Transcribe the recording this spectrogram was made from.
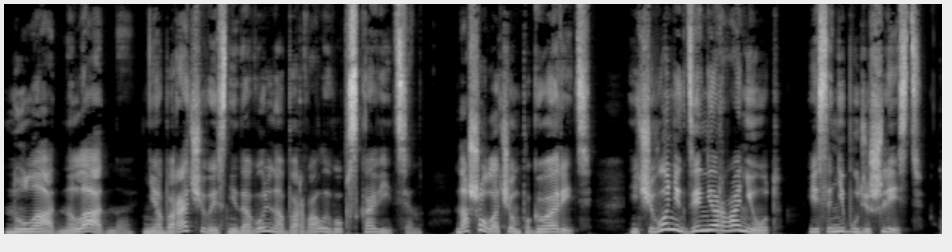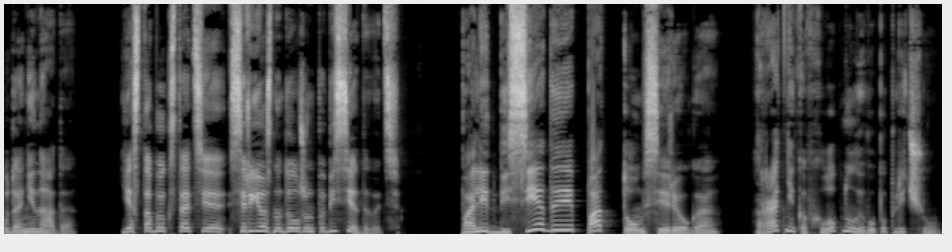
«Ну ладно, ладно», – не оборачиваясь, недовольно оборвал его Псковитин. «Нашел о чем поговорить. Ничего нигде не рванет, если не будешь лезть, куда не надо. Я с тобой, кстати, серьезно должен побеседовать». «Политбеседы потом, Серега». Ратников хлопнул его по плечу.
